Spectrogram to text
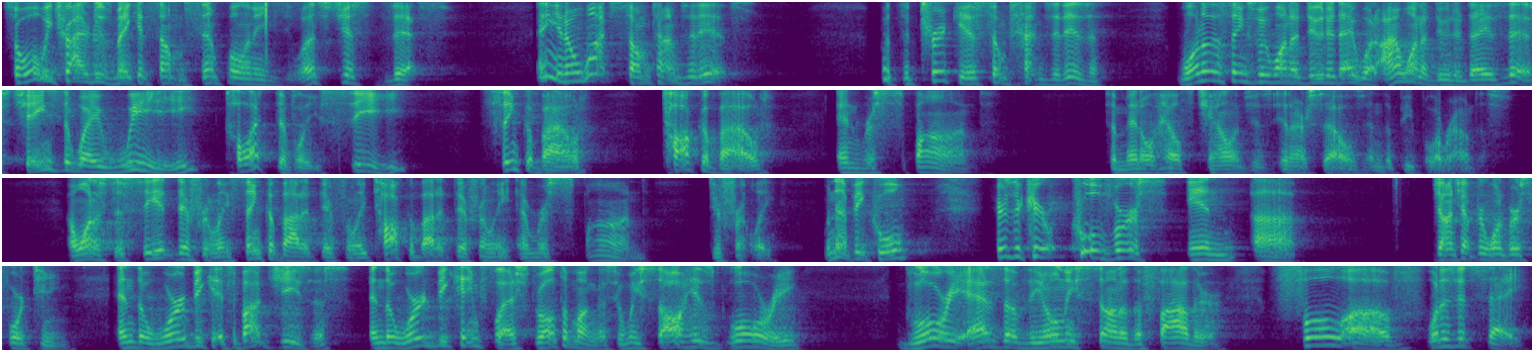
So what we try to do is make it something simple and easy. Well, it's just this. And you know what? Sometimes it is. But the trick is sometimes it isn't. One of the things we want to do today, what I want to do today is this change the way we collectively see, think about, talk about, and respond to mental health challenges in ourselves and the people around us. I want us to see it differently, think about it differently, talk about it differently, and respond differently. Wouldn't that be cool? Here's a cool verse in uh, John chapter 1, verse 14. And the word it's about Jesus, and the word became flesh, dwelt among us, and we saw his glory, glory as of the only Son of the Father, full of, what does it say?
